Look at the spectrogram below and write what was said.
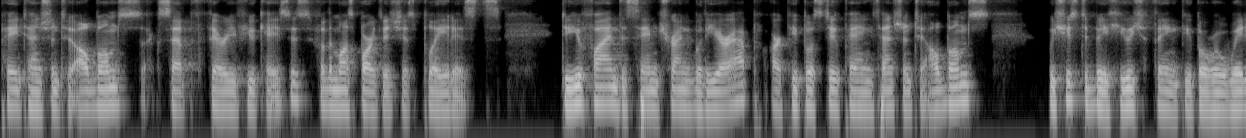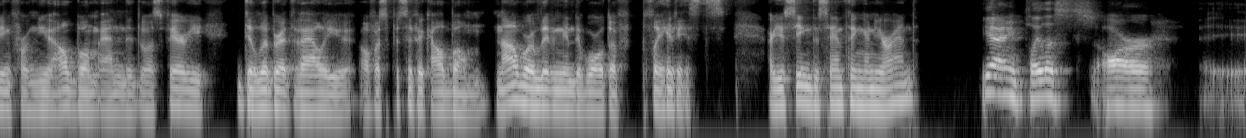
paying attention to albums except very few cases. For the most part, it's just playlists. Do you find the same trend with your app? Are people still paying attention to albums? Which used to be a huge thing. People were waiting for a new album and it was very deliberate value of a specific album. Now we're living in the world of playlists. Are you seeing the same thing on your end? Yeah, I mean, playlists are eh,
